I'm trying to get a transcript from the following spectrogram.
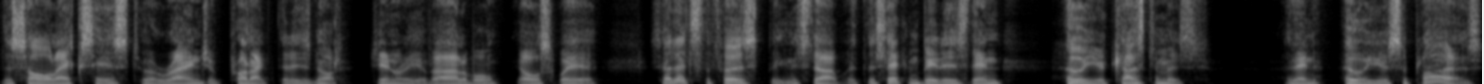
the sole access to a range of product that is not generally available elsewhere. So that's the first thing to start with. The second bit is then who are your customers? And then who are your suppliers?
